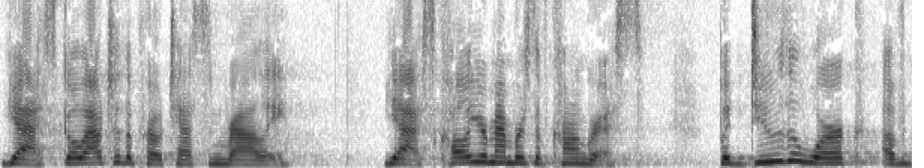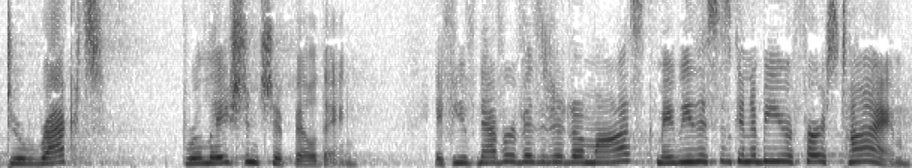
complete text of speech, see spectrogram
yes, go out to the protests and rally. Yes, call your members of Congress. But do the work of direct relationship building. If you've never visited a mosque, maybe this is going to be your first time.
